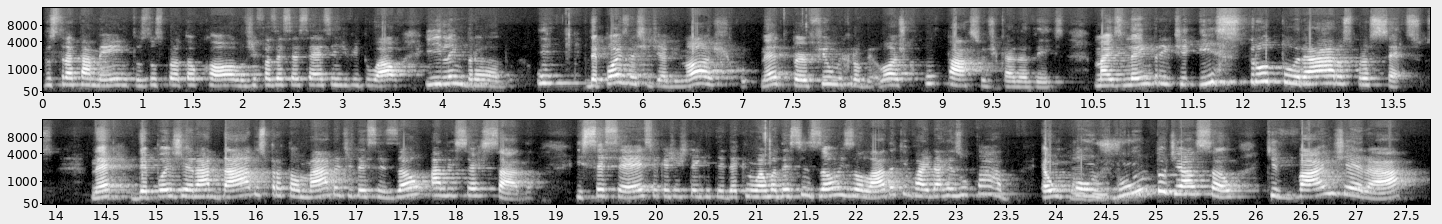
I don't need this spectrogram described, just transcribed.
dos tratamentos, dos protocolos, de fazer CCS individual. E lembrando, um, depois desse diagnóstico, né, do perfil microbiológico, um passo de cada vez. Mas lembre de estruturar os processos né? Depois gerar dados para tomada de decisão alicerçada. E CCS, o que a gente tem que entender é que não é uma decisão isolada que vai dar resultado. É um uhum. conjunto de ação que vai gerar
